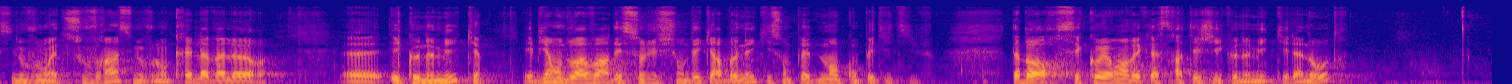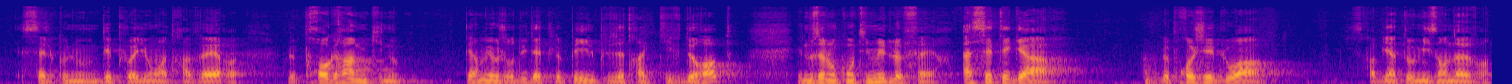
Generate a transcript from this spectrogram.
Si nous voulons être souverains, si nous voulons créer de la valeur euh, économique, eh bien, on doit avoir des solutions décarbonées qui sont pleinement compétitives. D'abord, c'est cohérent avec la stratégie économique qui est la nôtre, celle que nous déployons à travers le programme qui nous permet aujourd'hui d'être le pays le plus attractif d'Europe, et nous allons continuer de le faire. À cet égard, le projet de loi qui sera bientôt mis en œuvre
